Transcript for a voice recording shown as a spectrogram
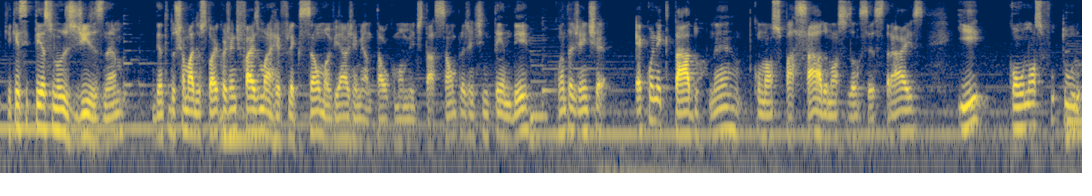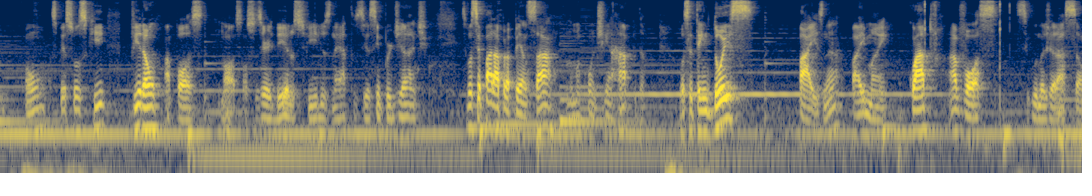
O que, que esse texto nos diz, né? Dentro do chamado histórico, a gente faz uma reflexão, uma viagem mental com uma meditação para a gente entender quanto a gente é conectado né, com o nosso passado, nossos ancestrais e com o nosso futuro, com as pessoas que virão após nós, nossos herdeiros, filhos, netos e assim por diante. Se você parar para pensar, numa continha rápida, você tem dois pais, né? Pai e mãe. Quatro avós, segunda geração.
